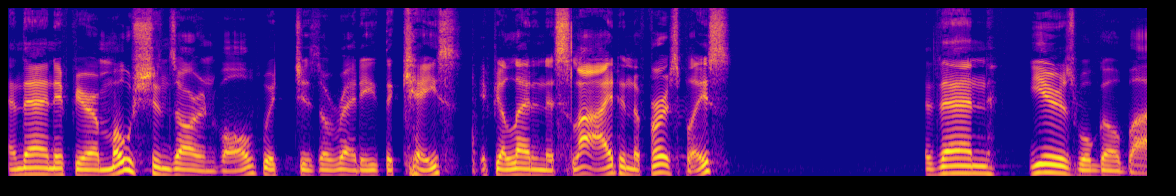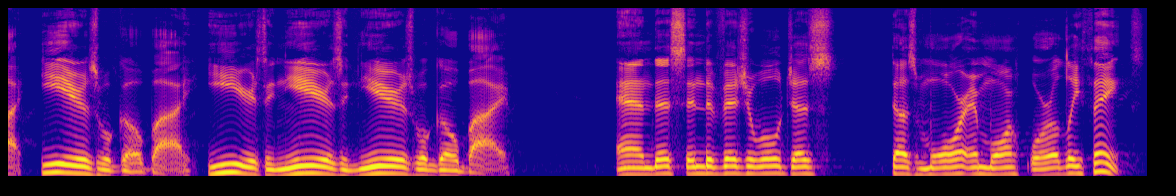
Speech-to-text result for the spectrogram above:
And then if your emotions are involved, which is already the case, if you're letting it slide in the first place, then years will go by. Years will go by. Years and years and years will go by. And this individual just does more and more worldly things.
